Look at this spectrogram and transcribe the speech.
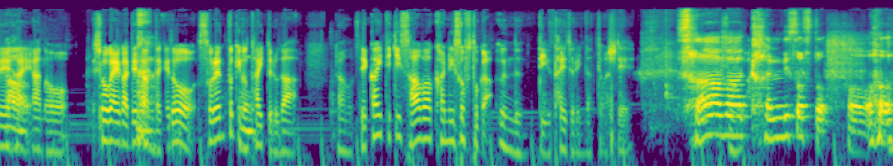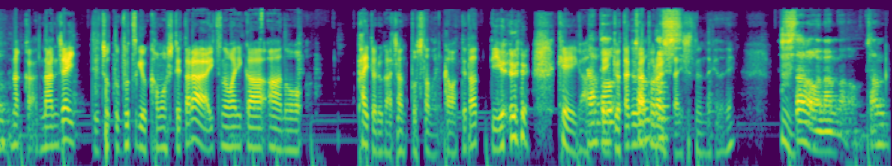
で、はい、あの、障害が出たんだけど、それの時のタイトルが、あの、世界的サーバー管理ソフトがうんぬんっていうタイトルになってまして、サーバー管理ソフト。なんか、なんじゃいってちょっと物議を醸してたらいつの間にか、あの、タイトルがちゃんとしたのに変わってたっていう経緯があって、魚拓が取られてたりするんだけどね。うんしたのは何なの？ちゃんと、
